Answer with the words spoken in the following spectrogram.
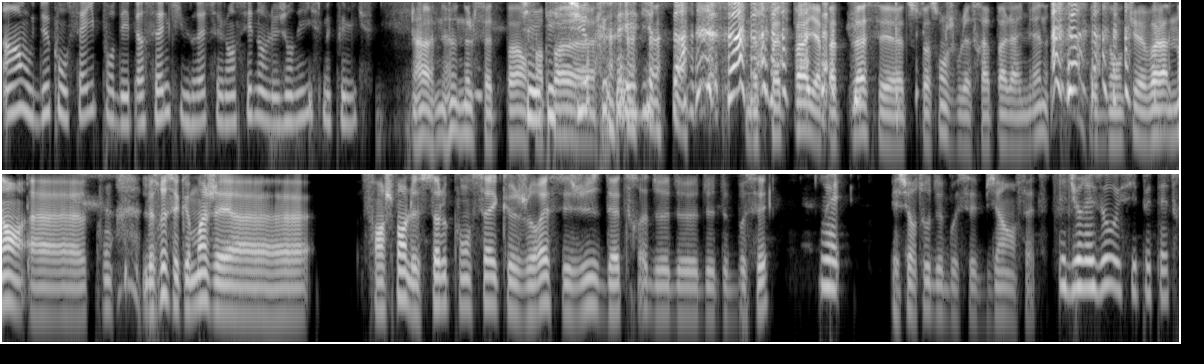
un ou deux conseils pour des personnes qui voudraient se lancer dans le journalisme comics? Ah, ne, ne le faites pas. J'en enfin, étais pas, sûre euh, que tu allais dire ça. ne le faites pas, il n'y a pas de place et euh, de toute façon, je vous laisserai pas la mienne. Donc euh, voilà, non. euh, con- Le truc, c'est que moi, j'ai. euh, Franchement, le seul conseil que j'aurais, c'est juste d'être, de, de, de, de bosser ouais. Et surtout de bosser bien en fait. Et du réseau aussi, peut-être.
